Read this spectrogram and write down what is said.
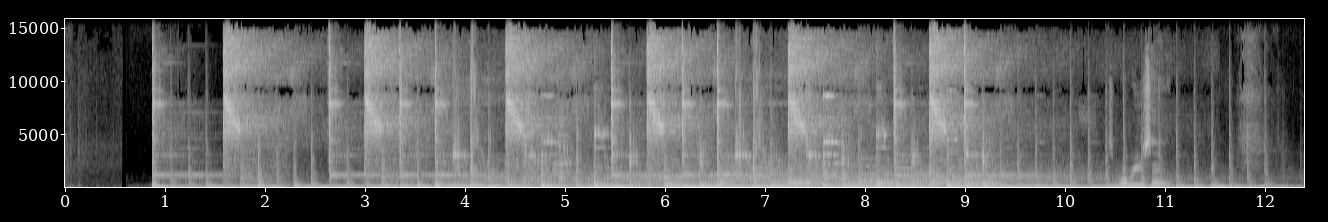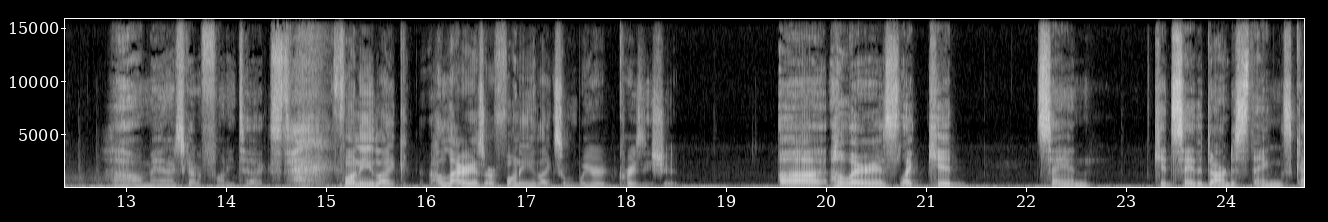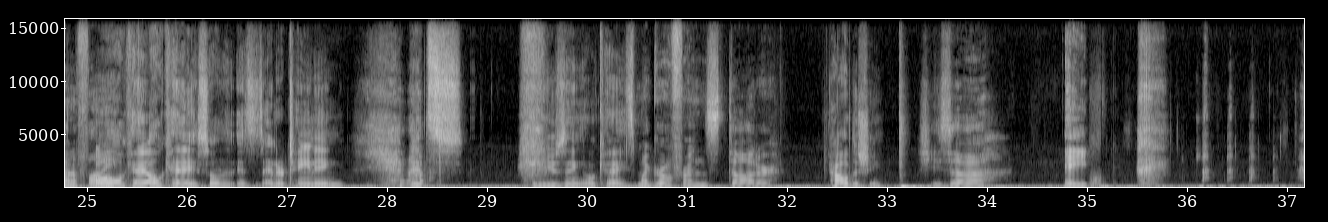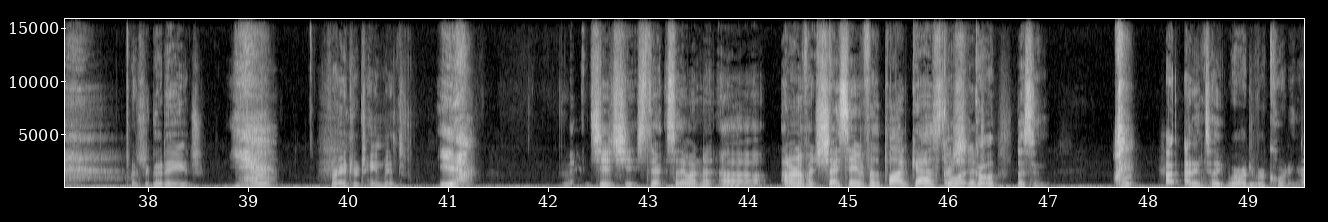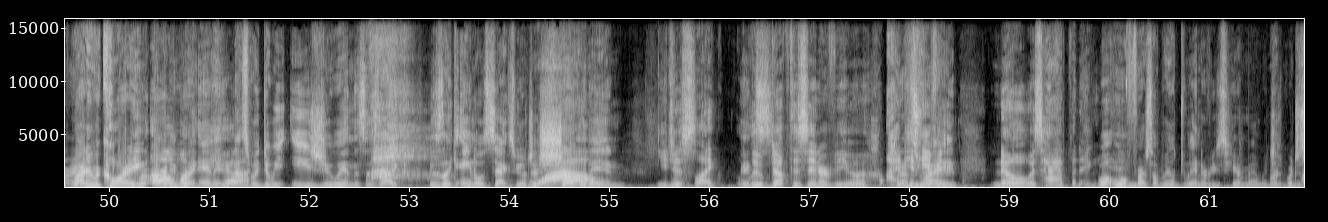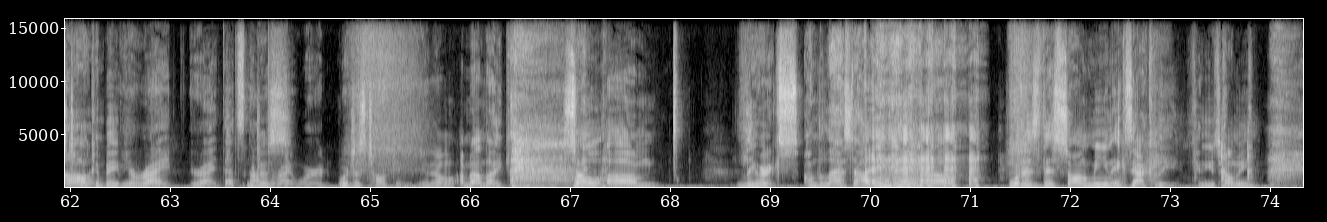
Were you saying? Oh man, I just got a funny text. Funny, like hilarious, or funny, like some weird, crazy shit? Uh, hilarious, like kid saying, kids say the darndest things, kind of funny. Oh, okay, okay. So it's entertaining. Yeah. It's amusing. Okay. It's my girlfriend's daughter. How old is she? She's uh eight. That's a good age Yeah, for, entertainment. yeah. She, she, so they went. Uh, I don't know if I, should I save it for the podcast or Go, should I go. Listen, I, I didn't tell you. We're already recording. All right. We're already recording. We're already oh my we're in it. God. That's what we do. We ease you in. This is like this is like anal sex. We don't just Wow. shove it in. You just like It's- lubed up this interview. I didn't even know it was happening. Well, well. First of all, we'll do interviews here, man. We just we're just Oh, talking, baby. You're right. You're right. That's not just- the right word. We're just talking. You know, I'm not like. so, um, lyrics on the last album, man. Uh, what does this song mean exactly? Can you tell me?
